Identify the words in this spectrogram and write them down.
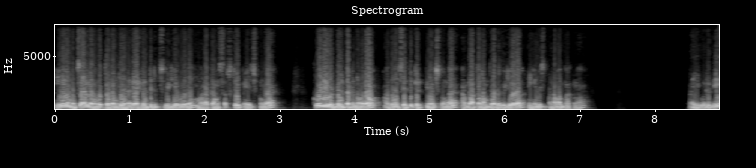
இன்னும் நம்ம சேனல் வந்து தொடர்ந்து நிறைய ஹெல்த் டிப்ஸ் வீடியோ வரும் மறக்காம சப்ஸ்கிரைப் பண்ணி வச்சுக்கோங்க. கூடிய ஒரு பெல் பட்டன் வரும் அதுவும் சேர்த்து கிளிக் பண்ணி வச்சுக்கோங்க. அப்போ தான் நம்ம ஒரு வீடியோ நீங்கள் மிஸ் பண்ணாமல் பார்க்கலாம். ஐ உறுதி.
